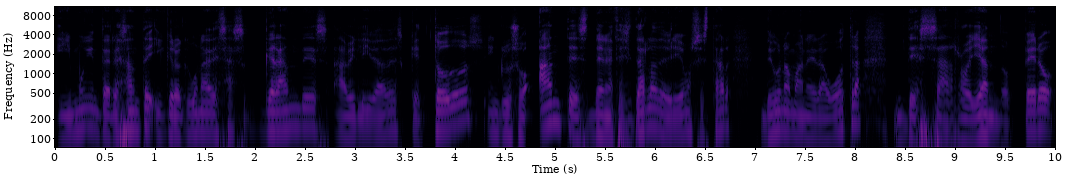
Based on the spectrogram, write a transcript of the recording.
y muy interesante y creo que una de esas grandes habilidades que todos, incluso antes de necesitarla, deberíamos estar de una manera u otra desarrollando. Pero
